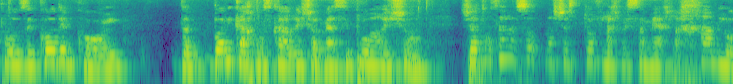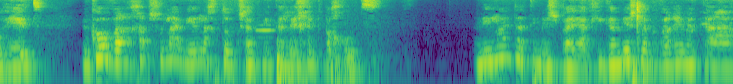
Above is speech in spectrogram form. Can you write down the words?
פה זה קודם כל, בוא ניקח מושכל ראשון, מהסיפור הראשון, שאת רוצה לעשות מה שטוב לך ושמח לך, חם לוהט, וכובע רחב שוליים יהיה לך טוב כשאת מתהלכת בחוץ. אני לא יודעת אם יש בעיה, כי גם יש לגברים את ה...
